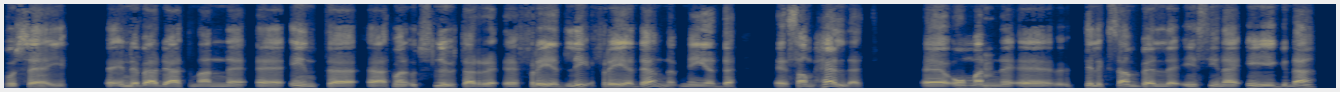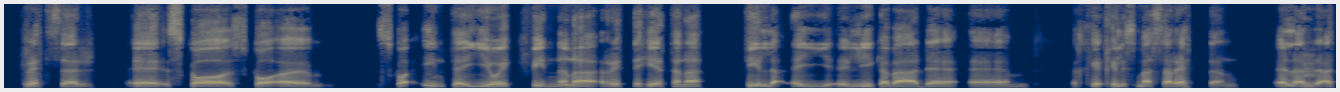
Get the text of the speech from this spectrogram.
på mm. sig, mm. innebär det att man inte att man utsluter fredlig, freden med samhället? om man mm. till exempel i sina egna kretsar eh, ska, ska, eh, ska inte ge kvinnorna rättigheterna till eh, lika värde eh, skilsmässorätten eller mm. att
